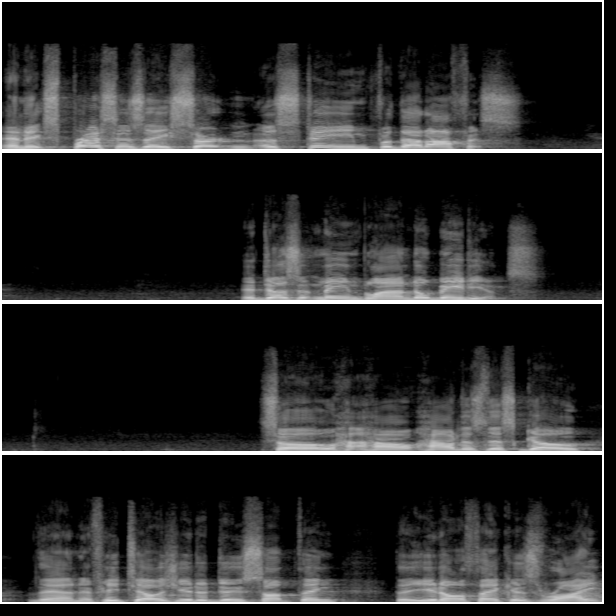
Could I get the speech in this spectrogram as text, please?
and expresses a certain esteem for that office. It doesn't mean blind obedience. So, how, how does this go then? If he tells you to do something that you don't think is right,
